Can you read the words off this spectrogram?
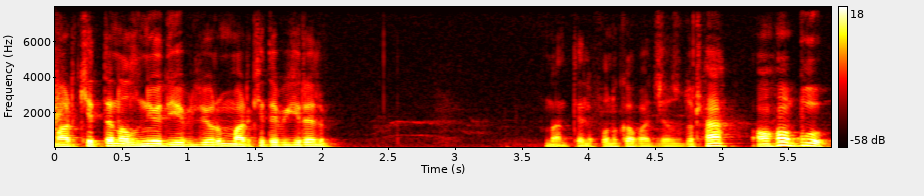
Marketten alınıyor diye biliyorum. Markete bir girelim. Lan telefonu kapatacağız dur. Ha, aha bu.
